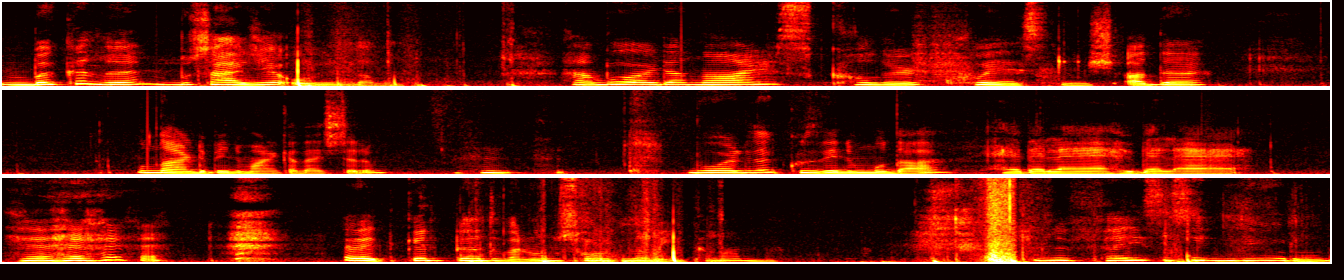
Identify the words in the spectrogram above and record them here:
Bakalım bu sadece oyunda mı? Ha bu arada Nice Color Quest'miş adı. Bunlar da benim arkadaşlarım. bu arada kuzenim bu da. Hebele hübele. evet garip bir adı var onu sorgulamayın tamam mı? Şimdi Faces'a giriyorum.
